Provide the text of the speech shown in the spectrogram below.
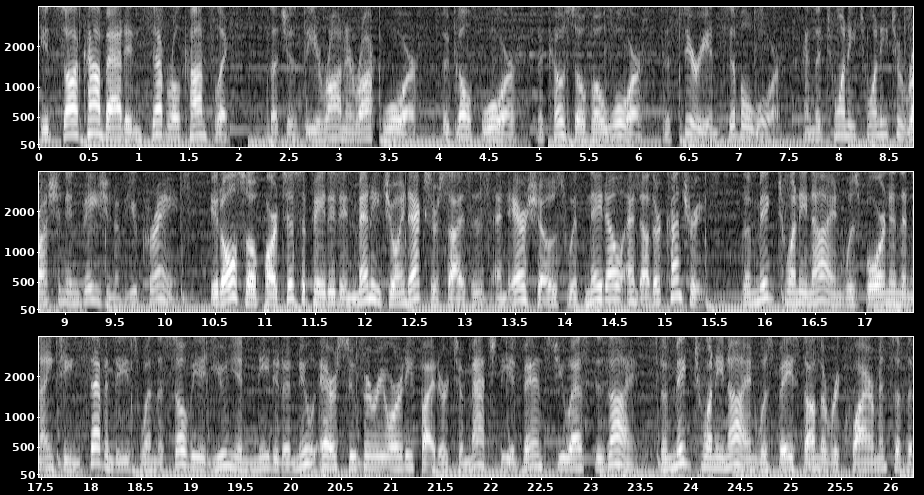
It saw combat in several conflicts, such as the Iran-Iraq War, the Gulf War, the Kosovo War, the Syrian Civil War, and the 2022 Russian invasion of Ukraine. It also participated in many joint exercises and air shows with NATO and other countries. The MiG-29 was born in the 1970s when the Soviet Union needed a new air superiority fighter to match the advanced U.S. designs. The MiG-29 was based on the requirements of the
